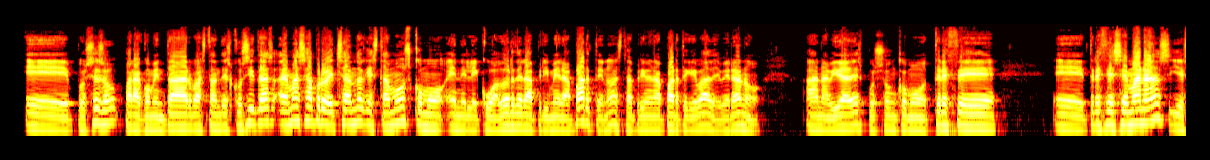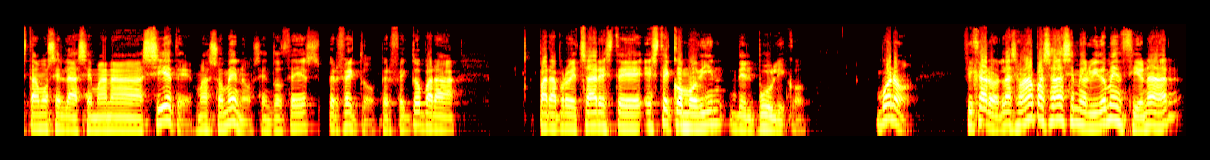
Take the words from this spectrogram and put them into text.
Eh, pues eso, para comentar bastantes cositas. Además, aprovechando que estamos como en el ecuador de la primera parte, ¿no? Esta primera parte que va de verano a Navidades, pues son como 13 13 eh, semanas y estamos en la semana 7, más o menos. Entonces, perfecto, perfecto para, para aprovechar este, este comodín del público. Bueno, fijaros, la semana pasada se me olvidó mencionar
